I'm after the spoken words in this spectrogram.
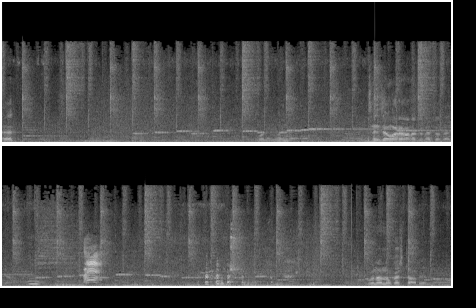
え？これ眠いの？全然笑わなくなっちゃったじゃん。これ何のお菓子食べるの？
